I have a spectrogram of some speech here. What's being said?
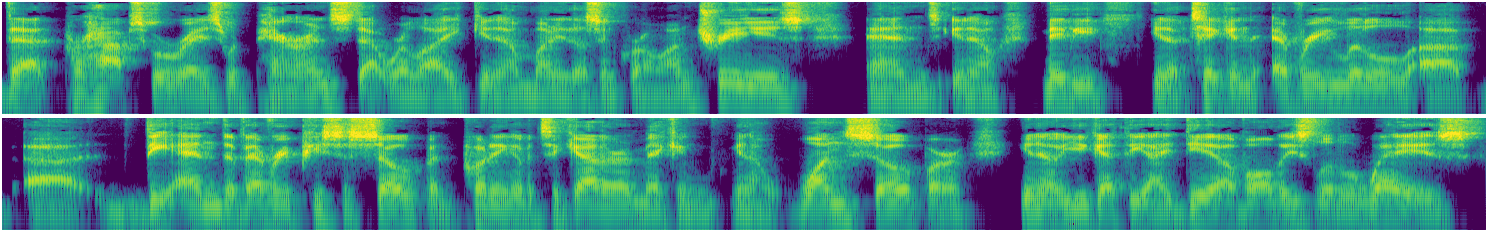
that perhaps were raised with parents that were like, you know, money doesn't grow on trees, and you know, maybe you know, taking every little uh, uh, the end of every piece of soap and putting it together and making you know one soap, or you know, you get the idea of all these little ways.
